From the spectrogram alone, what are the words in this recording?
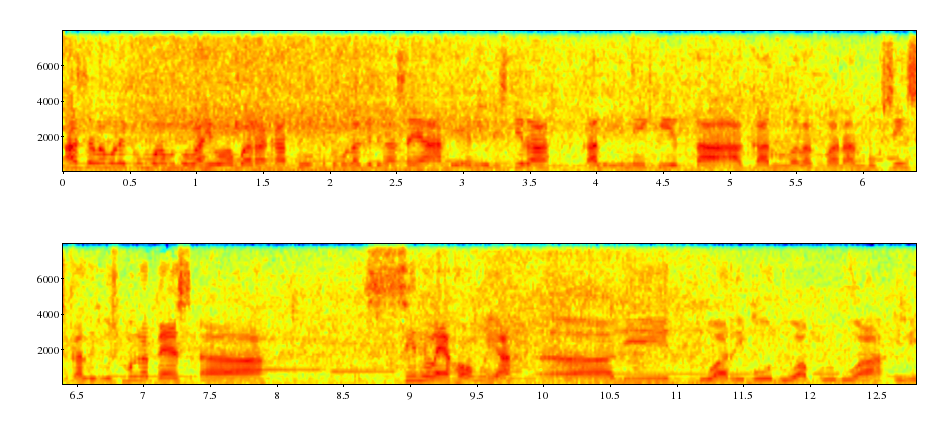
Assalamualaikum warahmatullahi wabarakatuh. Ketemu lagi dengan saya Andi Elio Distira. Kali ini kita akan melakukan unboxing sekaligus mengetes uh, Sin Lehong ya uh, di 2022 ini.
